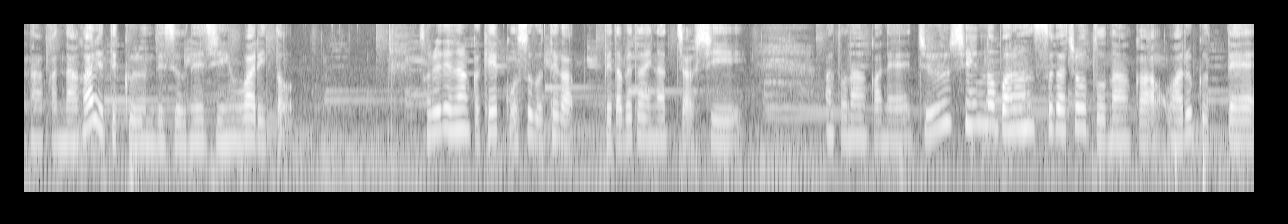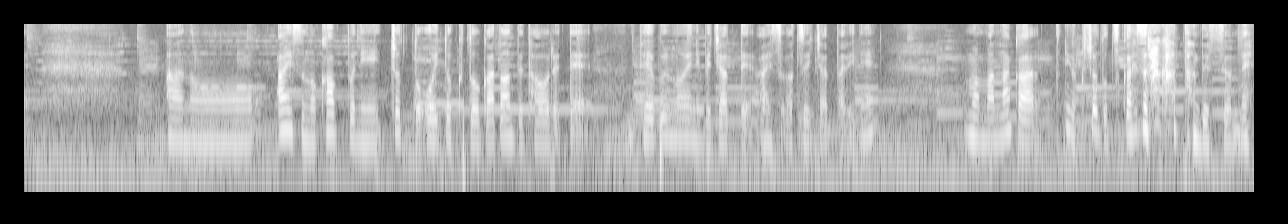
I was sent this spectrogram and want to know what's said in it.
うなんか流れてくるんですよねじんわりと。それでなんか結構すぐ手がベタベタになっちゃうしあとなんかね重心のバランスがちょっとなんか悪くってあのー、アイスのカップにちょっと置いとくとガタンって倒れてテーブルの上にべちゃってアイスがついちゃったりね。まあまあなんかとにかくちょっと使いづらかったんですよね。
